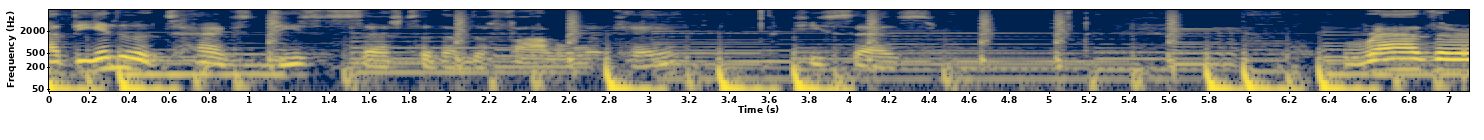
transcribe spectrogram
at the end of the text, Jesus says to them the following, okay? He says, Rather,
